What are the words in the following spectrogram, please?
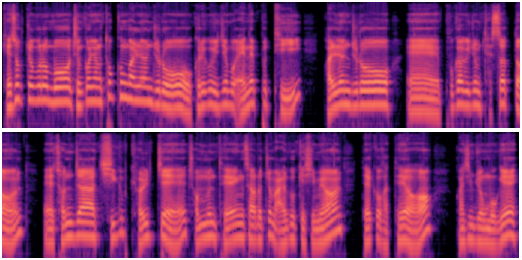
계속적으로 뭐 증권형 토큰 관련주로 그리고 이제 뭐 NFT 관련주로 에, 부각이 좀 됐었던 에, 전자 지급 결제 전문 대행사로 좀 알고 계시면 될 것 같아요. 관심 종목에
